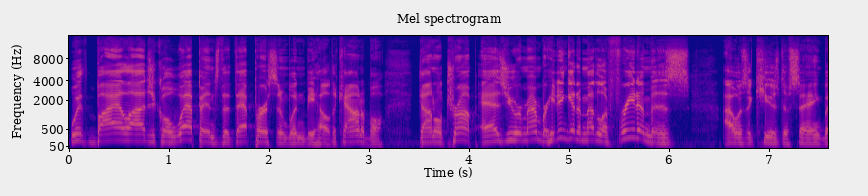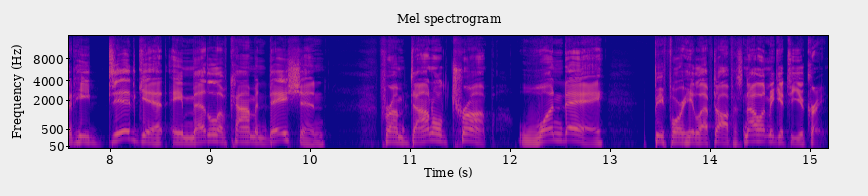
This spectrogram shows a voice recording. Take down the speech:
with biological weapons, that that person wouldn't be held accountable? Donald Trump, as you remember, he didn't get a Medal of Freedom, as I was accused of saying, but he did get a Medal of Commendation from Donald Trump one day before he left office. Now, let me get to Ukraine.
